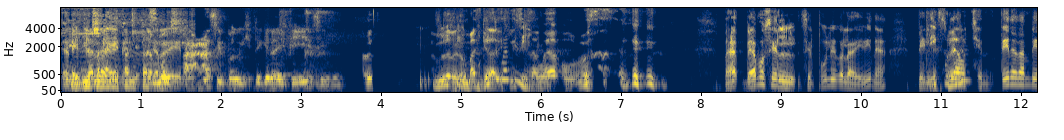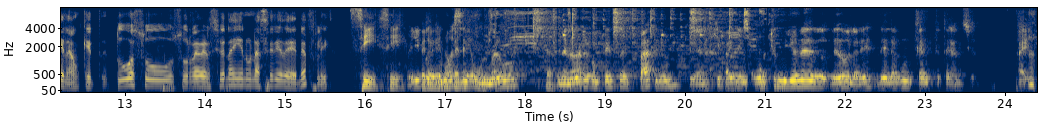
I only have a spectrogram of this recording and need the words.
Ya, Película ya la de fantasía. muy fácil, pues dijiste que era difícil. Pero un más que era difícil la wea, pues. Ve- Veamos si el, si el público la adivina. Película ochentera también, aunque tuvo su, su reversión ahí en una serie de Netflix. Sí, sí, Oye, pero no podríamos hacer un nuevo, una nueva recompensa del Patreon, que a los que paguen muchos millones de, de dólares, de algún cante esta canción. A ellos.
